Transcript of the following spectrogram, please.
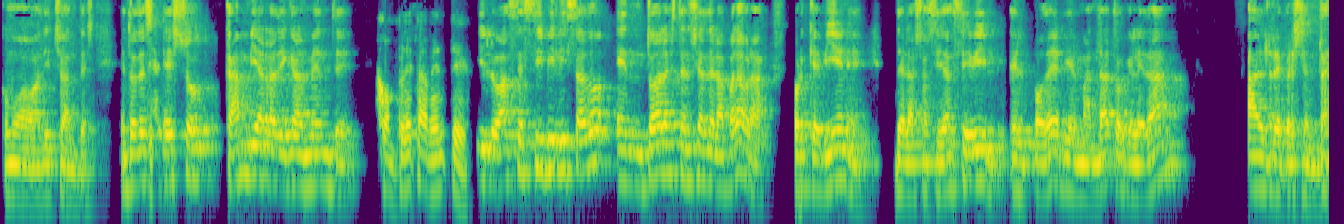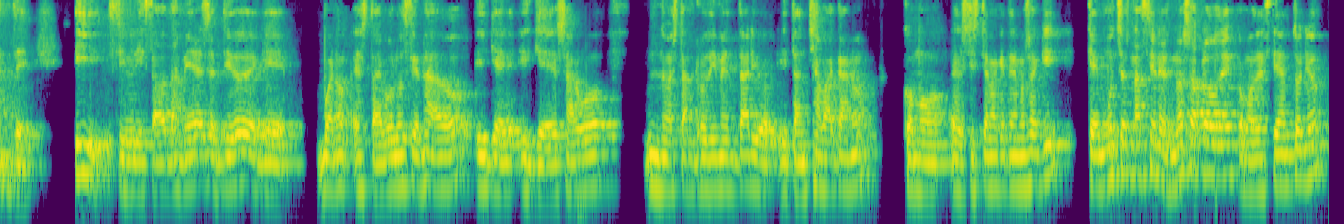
como ha dicho antes. Entonces, eso cambia radicalmente. Completamente. Y lo hace civilizado en toda la extensión de la palabra, porque viene de la sociedad civil el poder y el mandato que le da al representante. Y civilizado también en el sentido de que, bueno, está evolucionado y que, y que es algo no es tan rudimentario y tan chabacano como el sistema que tenemos aquí, que muchas naciones no se aplauden, como decía Antonio,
